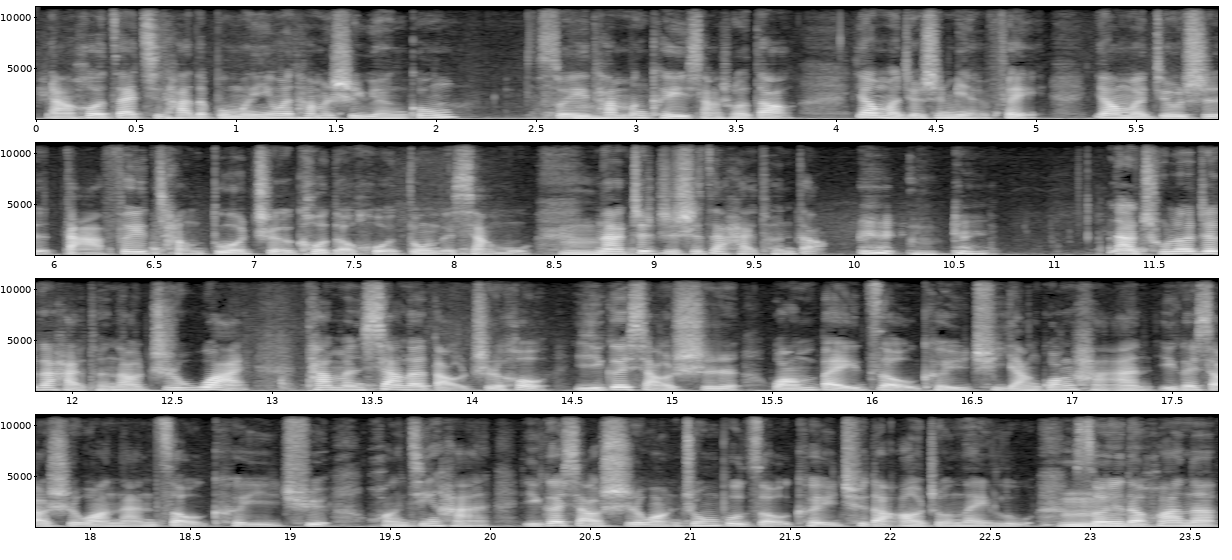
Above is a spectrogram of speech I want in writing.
然后在其他的部门，因为他们是员工，所以他们可以享受到要么就是免费，要么就是打非常多折扣的活动的项目。嗯、那这只是在海豚岛。那除了这个海豚岛之外，他们下了岛之后，一个小时往北走可以去阳光海岸，一个小时往南走可以去黄金海岸，一个小时往中部走可以去到澳洲内陆。嗯、所以的话呢，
